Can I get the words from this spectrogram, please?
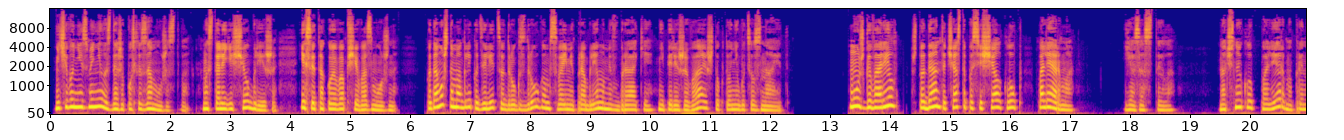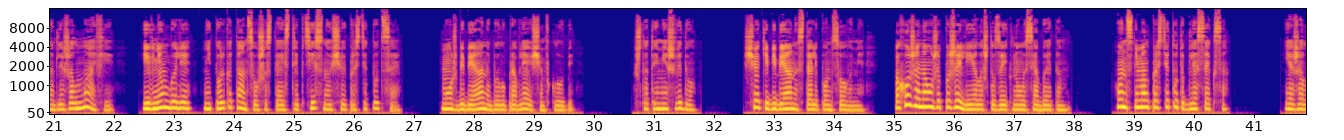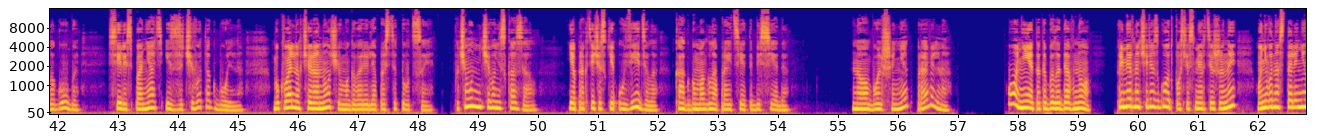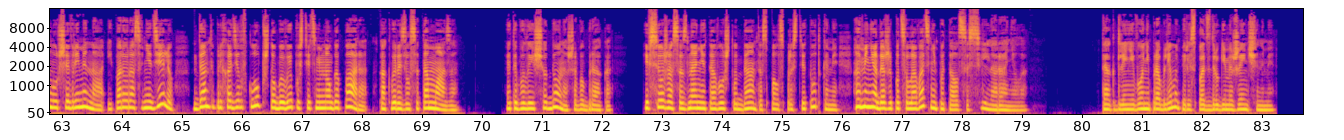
Ничего не изменилось даже после замужества. Мы стали еще ближе, если такое вообще возможно, потому что могли поделиться друг с другом своими проблемами в браке, не переживая, что кто-нибудь узнает. Муж говорил, что Данте часто посещал клуб «Палермо». Я застыла. Ночной клуб «Палермо» принадлежал мафии, и в нем были не только танцы у стриптиз, но еще и проституция. Муж Бибианы был управляющим в клубе. «Что ты имеешь в виду?» Щеки Бибианы стали пунцовыми. Похоже, она уже пожалела, что заикнулась об этом. Он снимал проституток для секса. Я жала губы, сились понять, из-за чего так больно. Буквально вчера ночью мы говорили о проституции. Почему он ничего не сказал? Я практически увидела, как бы могла пройти эта беседа. Но больше нет, правильно? О, нет, это было давно. Примерно через год после смерти жены у него настали не лучшие времена, и пару раз в неделю Данте приходил в клуб, чтобы выпустить немного пара, как выразился Тамаза. Это было еще до нашего брака, и все же осознание того, что Данте спал с проститутками, а меня даже поцеловать не пытался, сильно ранило. Так для него не проблема переспать с другими женщинами.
